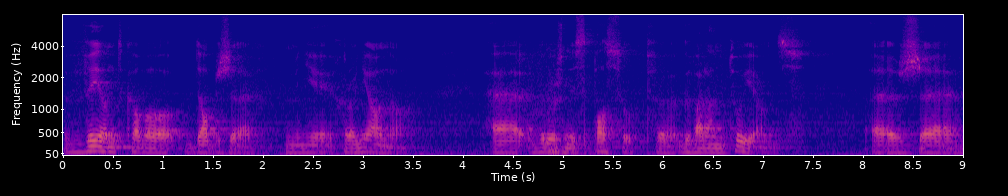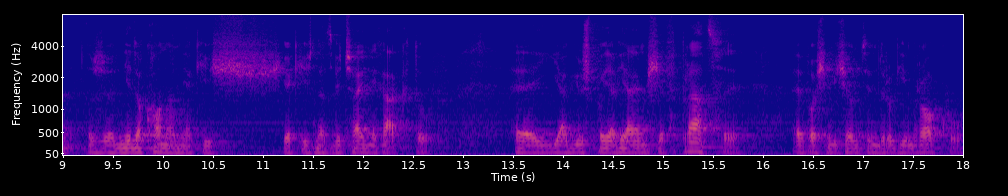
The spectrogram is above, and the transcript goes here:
wyjątkowo dobrze mnie chroniono e, w różny sposób, gwarantując, e, że, że nie dokonam jakichś, jakichś nadzwyczajnych aktów. E, jak już pojawiałem się w pracy w 1982 roku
